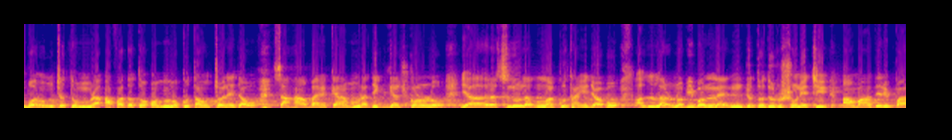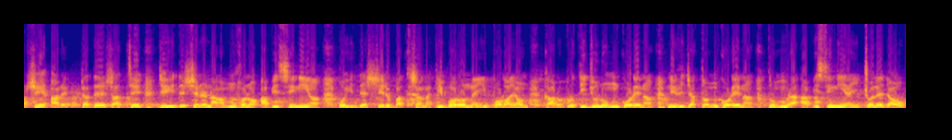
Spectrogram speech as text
বরঞ্চ তোমরা আপাতত অন্য কোথাও চলে যাও। সাহাবায় কেরামরা জিজ্ঞেস করল, ইয়া রাসূলুল্লাহ আল্লাহ কোথায় যাব? আল্লাহর নবী বললেন, যতদূর শুনেছি, আমাদের পাশে আরেকটা দেশ আছে, যেই দেশের নাম হলো আবিসিনিয়া। ওই দেশের বাদশা নাকি বড় নেই পরায়ণ কারও প্রতি জুলুম করে না, নির্যাতন করে না। তোমরা আবিসিনিয়ায় চলে যাও।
